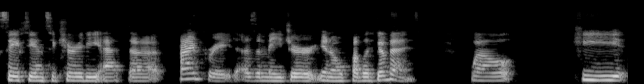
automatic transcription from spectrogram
safety and security at the Pride Parade as a major, you know, public event. Well, he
